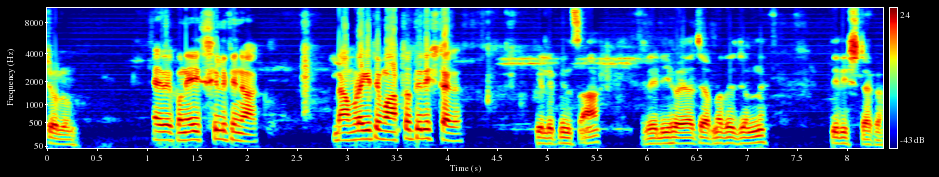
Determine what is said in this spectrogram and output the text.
চলুন। এই দেখুন এই সিলিপি নাক দাম রেখেছে মাত্র তিরিশ টাকা। ফিলিপিন্স আঁখ রেডি হয়ে আছে আপনাদের জন্য তিরিশ টাকা।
